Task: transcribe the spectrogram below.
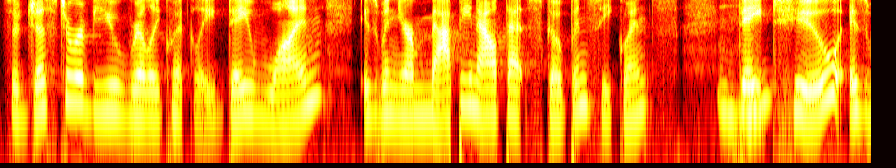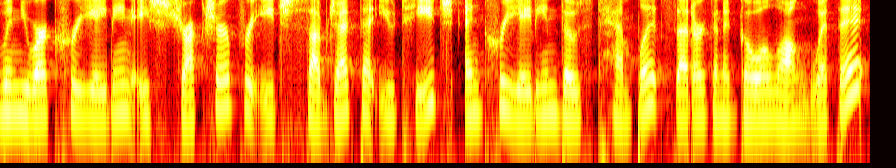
So, just to review really quickly, day one is when you're mapping out that scope and sequence. Mm-hmm. Day two is when you are creating a structure for each subject that you teach and creating those templates that are going to go along with it.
